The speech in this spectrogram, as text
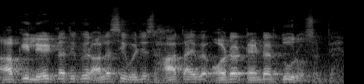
आपकी लेट लतीफ़ी और आलस वजह से हाथ आए हुए ऑर्डर, टेंडर दूर हो सकते हैं।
